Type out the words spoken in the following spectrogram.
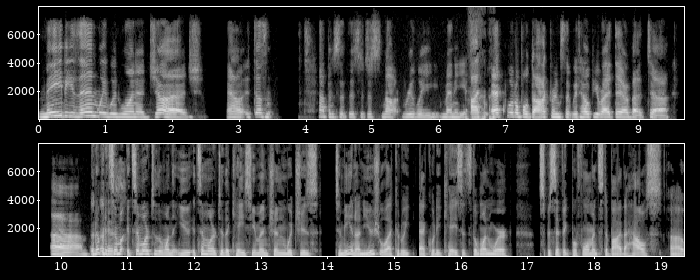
maybe then we would want to judge. Now it doesn't. It happens that there's just not really many equitable doctrines that would help you right there, but. Uh, um, No, but it's similar. It's similar to the one that you. It's similar to the case you mentioned, which is to me an unusual equity equity case. It's the one where specific performance to buy the house uh,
